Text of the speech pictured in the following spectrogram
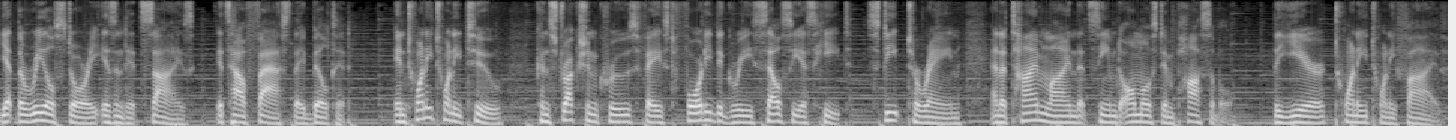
Yet the real story isn't its size, it's how fast they built it. In 2022, construction crews faced 40 degree Celsius heat, steep terrain, and a timeline that seemed almost impossible, the year 2025.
